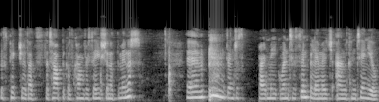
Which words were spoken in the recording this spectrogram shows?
this picture that's the topic of conversation at the minute. Um, then just, pardon me, go into simple image and continue.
